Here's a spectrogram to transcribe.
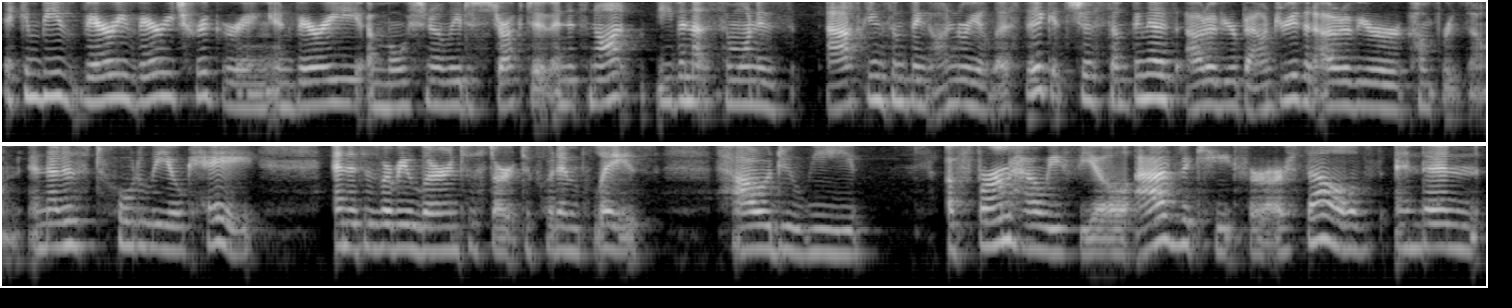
It can be very, very triggering and very emotionally destructive. And it's not even that someone is asking something unrealistic, it's just something that is out of your boundaries and out of your comfort zone. And that is totally okay. And this is where we learn to start to put in place how do we affirm how we feel, advocate for ourselves, and then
